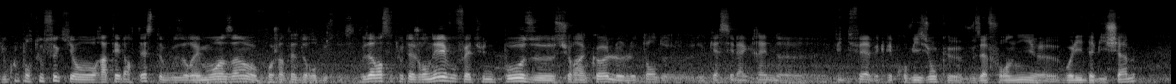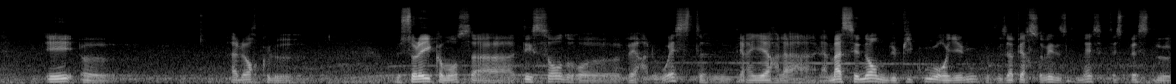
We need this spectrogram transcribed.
Du coup, pour tous ceux qui ont raté leur test, vous aurez moins 1 au prochain test de robustesse. Vous avancez toute la journée, vous faites une pause euh, sur un col, le temps de, casser la graine euh, vite fait avec les provisions que vous a fournies euh, Walid Abisham. Et alors que le, le soleil commence à descendre vers l'ouest, derrière la, la masse énorme du Picou Orielou que vous apercevez désormais, cette espèce de,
